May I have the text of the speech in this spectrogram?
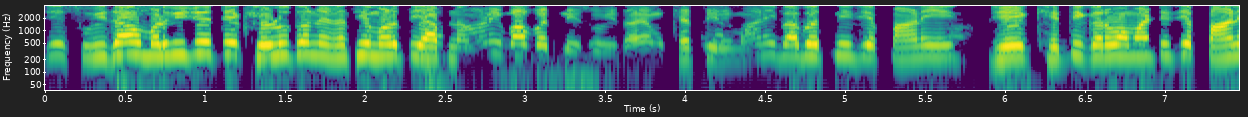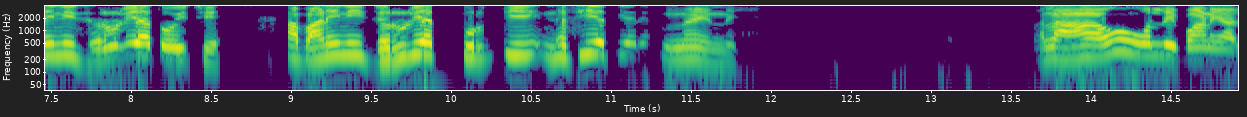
જે સુવિધાઓ મળવી જોઈએ તે ખેડૂતોને નથી મળતી આપના પાણી બાબતની સુવિધા એમ ખેતીની પાણી બાબતની જે પાણી જે ખેતી કરવા માટે જે પાણીની જરૂરિયાત હોય છે આ પાણીની જરૂરિયાત પૂરતી નથી અત્યારે? નહીં નહીં. એટલે આ હું ઓલી પાણી આ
